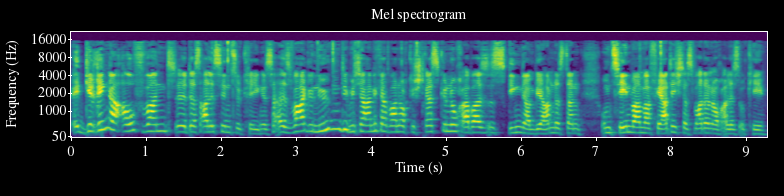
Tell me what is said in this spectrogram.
geringer Aufwand, äh, das alles hinzukriegen. Es, es war genügend, die Mechaniker waren noch gestresst genug, aber es, es ging dann. Wir haben das dann, um 10 waren wir fertig, das war dann auch alles okay.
